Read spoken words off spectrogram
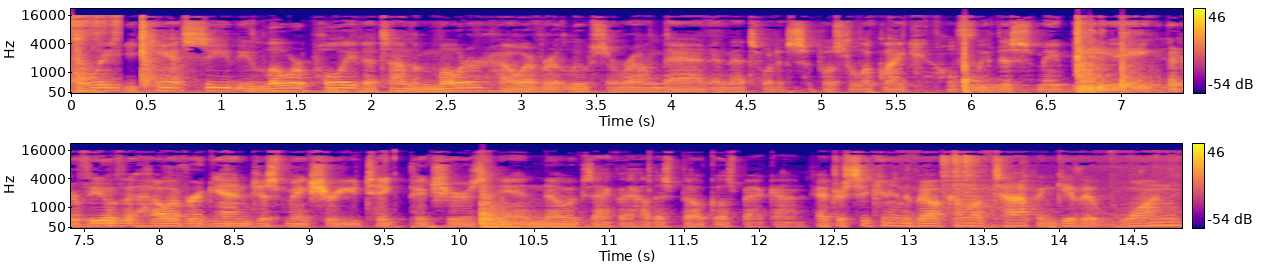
pulley, you can't see the lower pulley that's on the motor, however it loops around that and that's what it's supposed to look like. Hopefully this may be a better view of it. However, again, just make sure you take pictures and know exactly how this belt goes back on. After securing the belt, come up top and give it one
